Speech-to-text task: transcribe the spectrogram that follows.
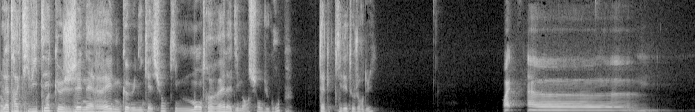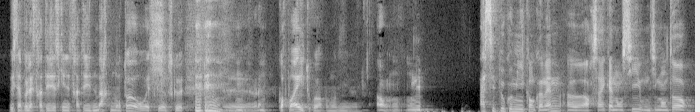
L'attractivité que générerait une communication qui montrerait la dimension du groupe tel qu'il est aujourd'hui? Ouais. Euh... Oui, c'est un peu la stratégie. Est-ce qu'il y a une stratégie de marque mentor ou est-ce que parce que euh, voilà, corporate ou quoi, comme on dit alors, on, est assez peu communicant quand même. Euh, alors c'est vrai qu'à Nancy, on dit mentor,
